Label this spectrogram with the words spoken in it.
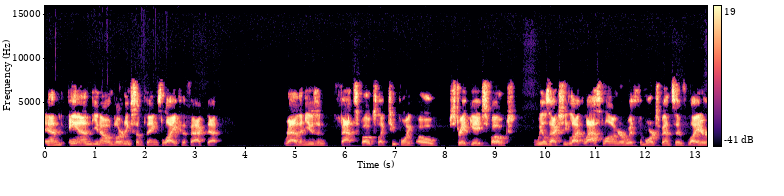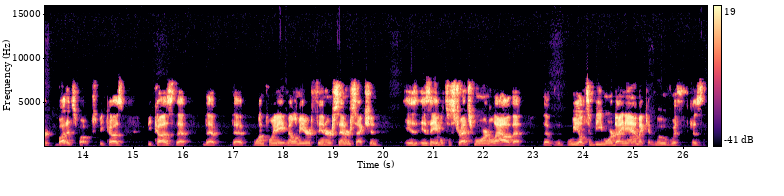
And, and, you know, learning some things like the fact that rather than using fat spokes like 2.0 straight gauge spokes, wheels actually last longer with the more expensive, lighter butted spokes because because the the the 1.8 millimeter thinner center section is is able to stretch more and allow the the, the wheel to be more dynamic and move with because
